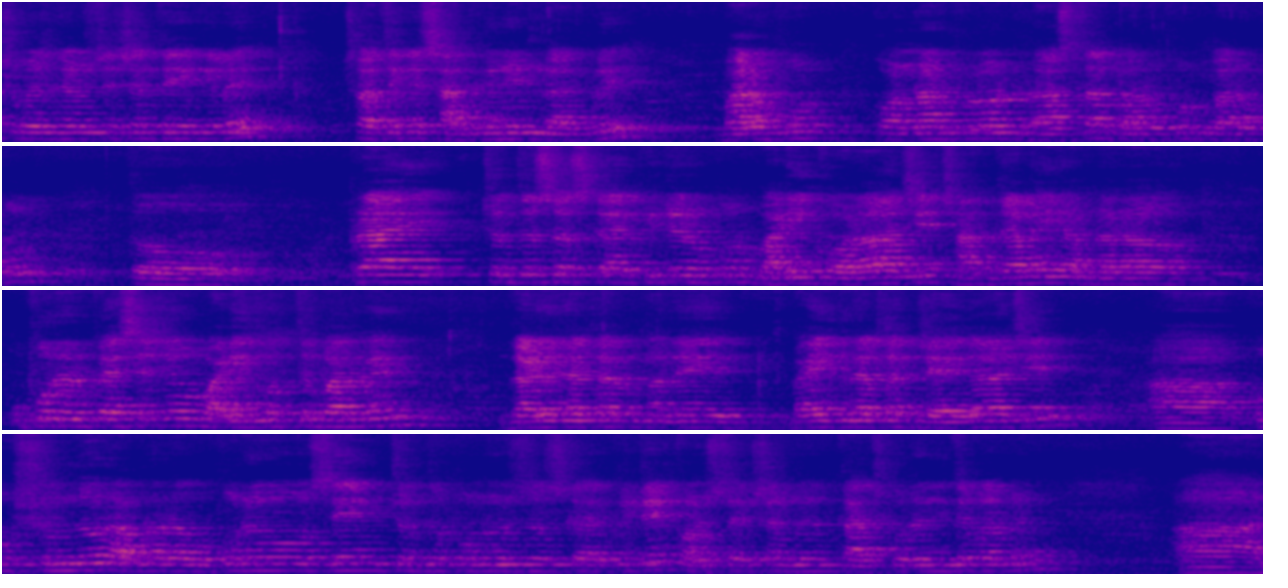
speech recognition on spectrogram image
সুভাষগ্রাম স্টেশন থেকে গেলে ছ থেকে সাত মিনিট লাগবে। বারো ফুট কর্নার ফ্লোর রাস্তা বারো ফুট বারো ফুট তো প্রায় চোদ্দশো স্কোয়ার ফিটের উপর বাড়ি করা আছে, ছাদ ঢালাই। আপনারা উপরের প্যাসেজেও বাড়ি করতে পারবেন। গাড়ি রাখার মানে বাইক রাখার জায়গা আছে। খুব সুন্দর আপনারা উপরেও সেম চোদ্দ পনেরোশো স্কোয়ার ফিটে কনস্ট্রাকশনের কাজ করে নিতে পারবেন। আর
